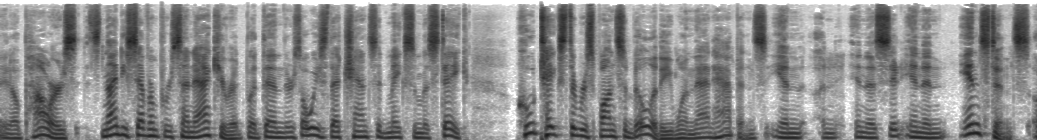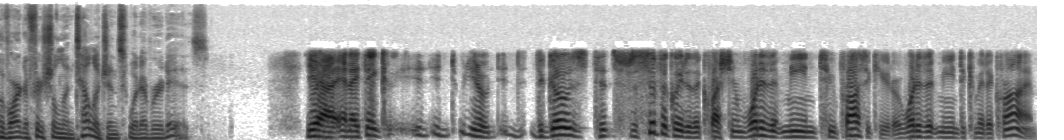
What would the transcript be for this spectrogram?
you know, powers. It's ninety seven percent accurate, but then there's always that chance it makes a mistake. Who takes the responsibility when that happens in an in a in an instance of artificial intelligence, whatever it is? Yeah, and I think it, you know it goes to specifically to the question: what does it mean to prosecute, or what does it mean to commit a crime?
